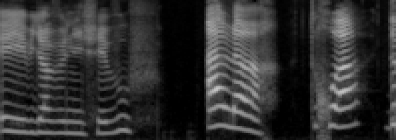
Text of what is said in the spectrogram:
et bienvenue chez vous. Alors, 3, 2,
